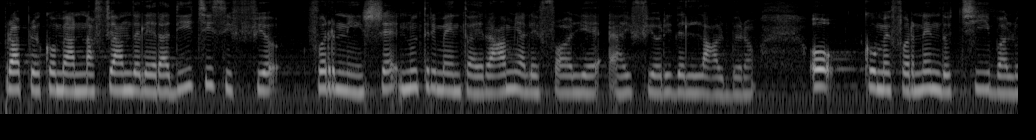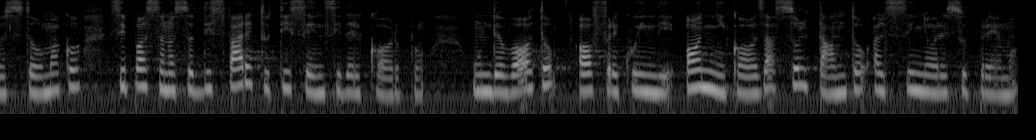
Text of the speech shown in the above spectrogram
proprio come annaffiando le radici si fio- fornisce nutrimento ai rami, alle foglie e ai fiori dell'albero, o come fornendo cibo allo stomaco si possono soddisfare tutti i sensi del corpo. Un devoto offre quindi ogni cosa soltanto al Signore Supremo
